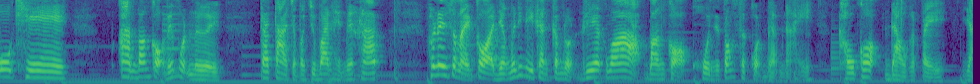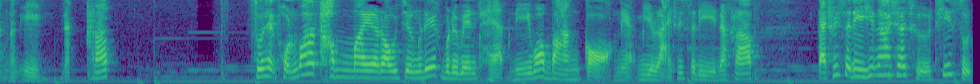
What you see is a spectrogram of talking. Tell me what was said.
O K อ่านบางกอกได้หมดเลย แต่ต่างจากปัจจุบันเห็นไหมครับ เพราะในสมัยก่อนยังไม่ได้มีการกำหนดเรียกว่าบางกอกควรจะต้องสะกดแบบไหน เขาก็เดากันไปอย่างนั้นเองนะครับ ส่วนเหตุผลว่าทำไมเราจึงเรียกบริเวณแถบนี้ว่าบางกอกเนี่ยมีหลายทฤษฎีนะครับ แต่ทฤษฎีที่น่าเชื่อถือที่สุด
